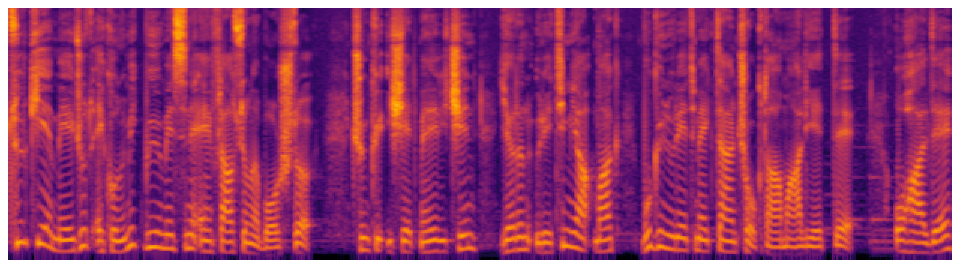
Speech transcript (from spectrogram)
Türkiye mevcut ekonomik büyümesini enflasyona borçlu. Çünkü işletmeler için yarın üretim yapmak bugün üretmekten çok daha maliyetli. O halde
